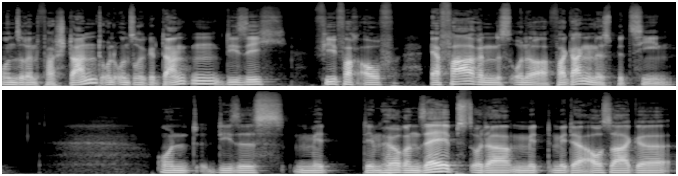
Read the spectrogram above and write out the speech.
unseren Verstand und unsere Gedanken, die sich vielfach auf Erfahrenes oder Vergangenes beziehen. Und dieses mit dem Hören selbst oder mit, mit der Aussage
